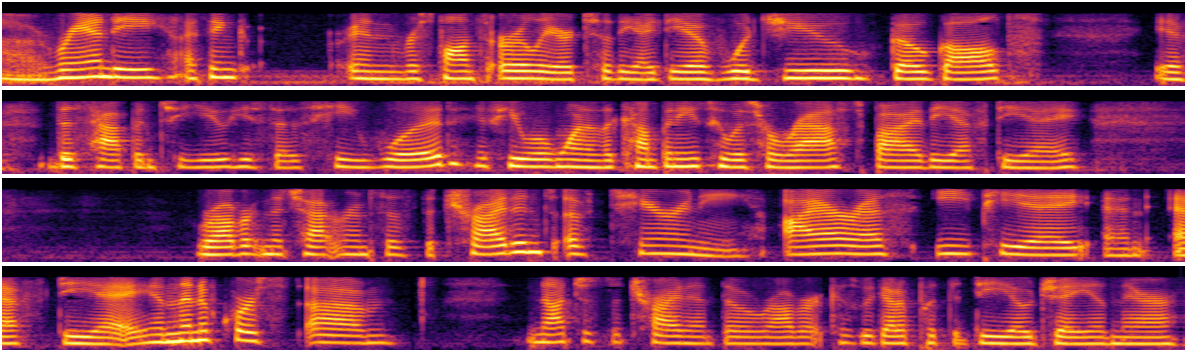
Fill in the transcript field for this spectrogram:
Uh, Randy, I think in response earlier to the idea of would you go Galt if this happened to you, he says he would if you were one of the companies who was harassed by the FDA. Robert in the chat room says the trident of tyranny, IRS, EPA, and FDA. And then, of course, um, not just a trident, though, Robert, because we got to put the DOJ in there.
